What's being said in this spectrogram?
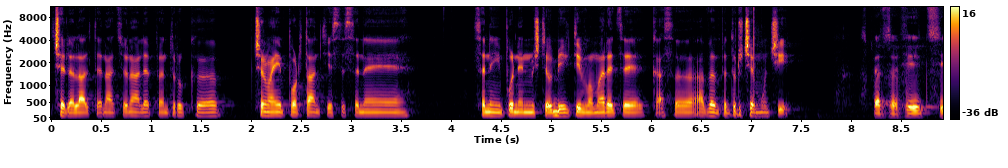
celelalte naționale, pentru că cel mai important este să ne, să ne impunem niște obiective mărețe ca să avem pentru ce munci. Sper să fiți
